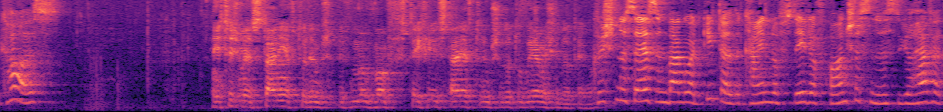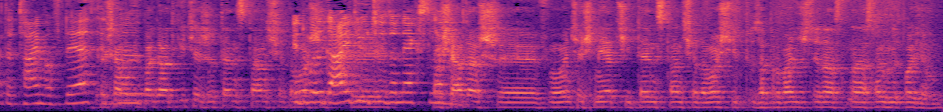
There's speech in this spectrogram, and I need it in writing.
because Jesteśmy w stanie, w którym, w, w, tej chwili w stanie, w którym przygotowujemy się do tego. Krishna says in Bhagavad Gita, the kind of state of consciousness you have at the time of death, it Krishna mówi w Bhagavad Gita, że ten stan it świadomości, will guide you który to the next level. posiadasz e, w momencie śmierci, ten stan świadomości zaprowadzić cię na, na następny poziom.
